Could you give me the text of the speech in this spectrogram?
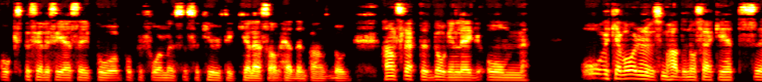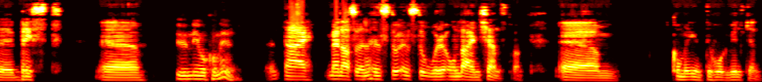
och specialiserar sig på, på performance och security kan jag läsa av headen på hans blogg. Han släppte ett blogginlägg om, åh, vilka var det nu som hade någon säkerhetsbrist? Eh, Umeå kommun? Nej, men alltså en, en, sto, en stor online-tjänst. Eh, kommer inte ihåg vilken.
